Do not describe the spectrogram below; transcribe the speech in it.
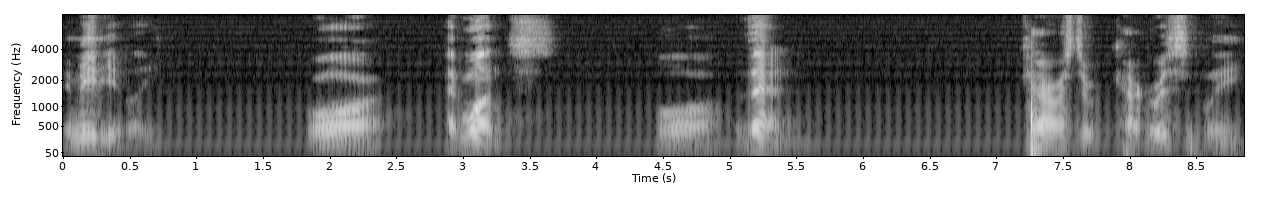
immediately, or at once, or then. Characteristically,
